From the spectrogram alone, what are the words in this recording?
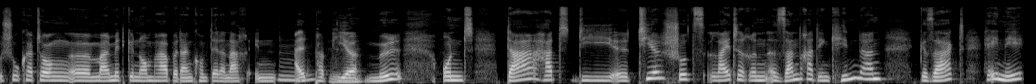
Schuhkarton äh, mal mitgenommen habe, dann kommt der danach in Altpapiermüll. Und da hat die äh, Tierschutzleiterin Sandra den Kindern gesagt, hey, nee,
